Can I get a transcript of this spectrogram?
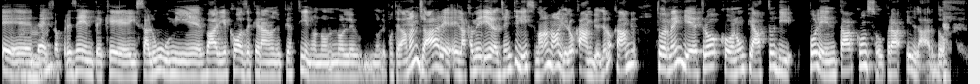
e mm-hmm. lei fa presente che i salumi e varie cose che erano nel piattino non, non, le, non, le, poteva mangiare e la cameriera gentilissima, no no, glielo cambio, glielo cambio, torna indietro con un piatto di polenta con sopra il lardo.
